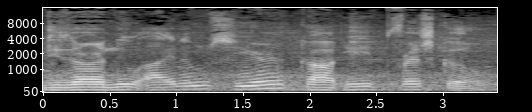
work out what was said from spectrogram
These are new items here called Eat Fresco.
